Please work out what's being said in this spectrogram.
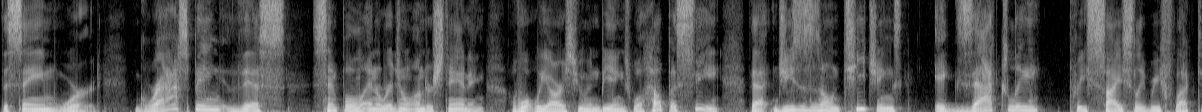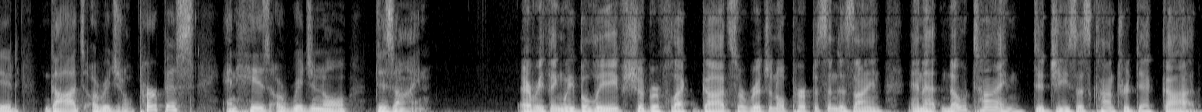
the same word. Grasping this simple and original understanding of what we are as human beings will help us see that Jesus' own teachings exactly, precisely reflected God's original purpose and his original design. Everything we believe should reflect God's original purpose and design, and at no time did Jesus contradict God.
